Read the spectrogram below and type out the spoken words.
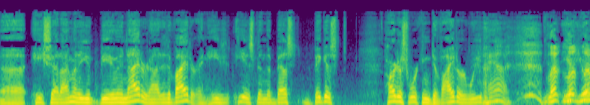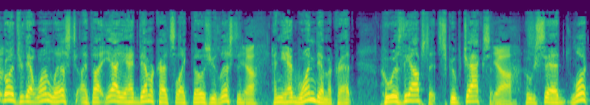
uh, he said, "I'm going to be a uniter, not a divider," and he he has been the best, biggest hardest working divider we've had. Let- you, let- you were let- going through that one list. I thought, yeah, you had Democrats like those you listed, Yeah. and you had one Democrat who was the opposite, Scoop Jackson, Yeah. who said, "Look,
